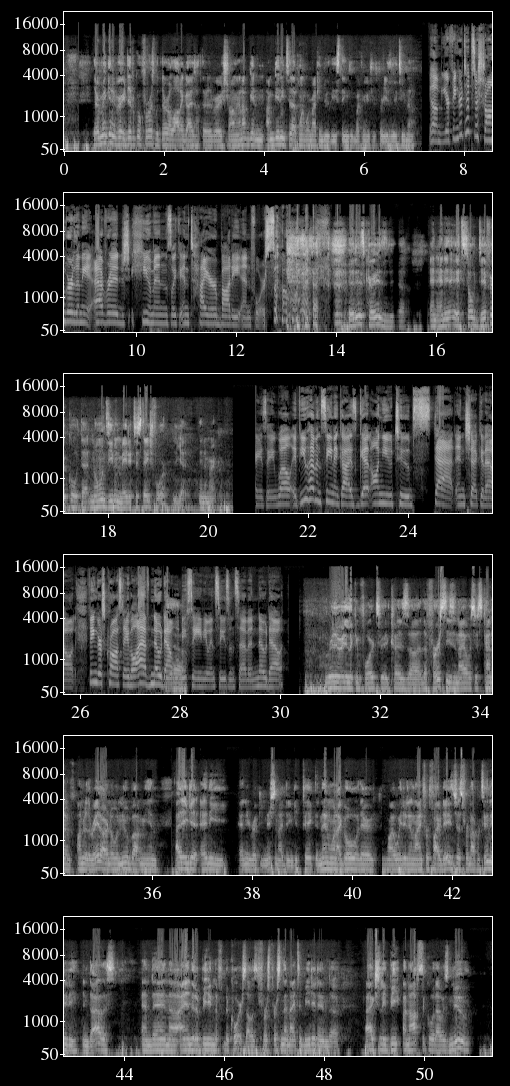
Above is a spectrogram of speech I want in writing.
they're making it very difficult for us, but there are a lot of guys out there that are very strong, and I'm getting I'm getting to that point where I can do these things with my fingertips pretty easily too now. Um, your fingertips are stronger than the average human's like entire body and force. So it is crazy. Yeah. and and it, it's so difficult that no one's even made it to stage four yet in America. Crazy. Well, if you haven't seen it, guys, get on YouTube, stat, and check it out. Fingers crossed, Abel. I have no doubt yeah. we'll be seeing you in season seven. No doubt. Really, really looking forward to it because uh, the first season I was just kind of under the radar. No one knew about me, and I didn't get any any recognition. I didn't get picked. And then when I go over there, you know, I waited in line for five days just for an opportunity in Dallas. And then uh, I ended up beating the, the, course. I was the first person that night to beat it, and uh, I actually beat an obstacle that was new.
